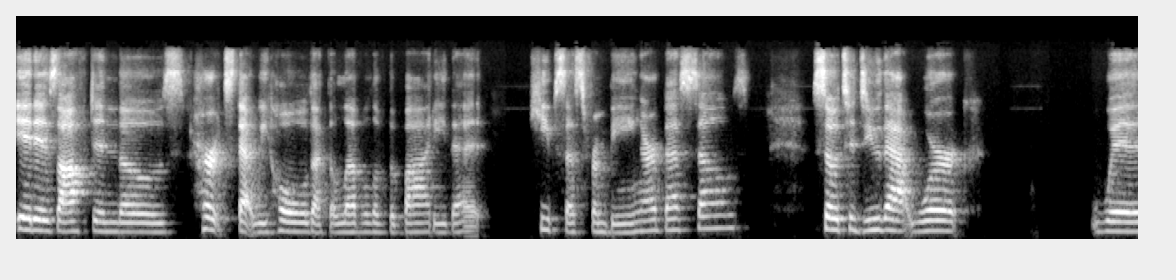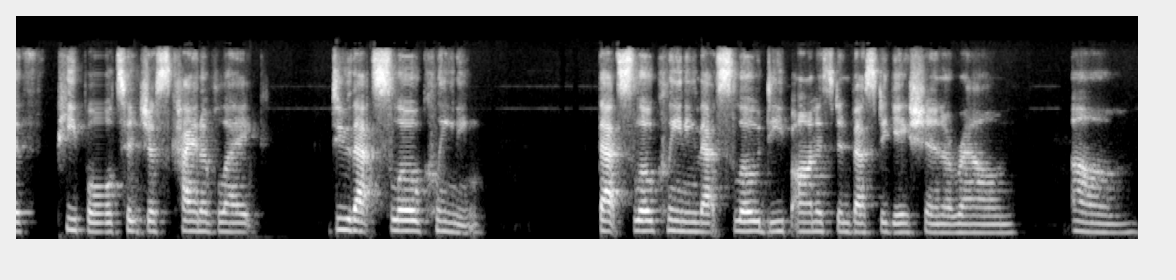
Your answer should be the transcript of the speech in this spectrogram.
it is often those hurts that we hold at the level of the body that keeps us from being our best selves. So to do that work with people to just kind of like do that slow cleaning, that slow cleaning, that slow, deep, honest investigation around um,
